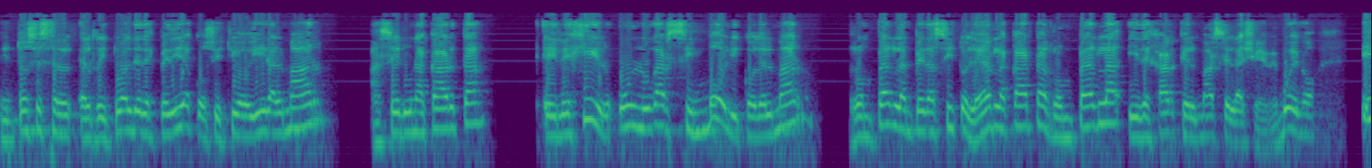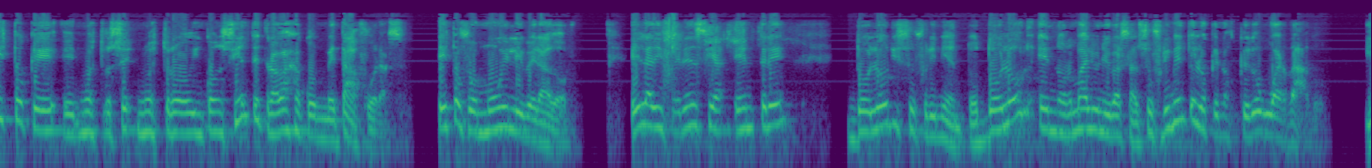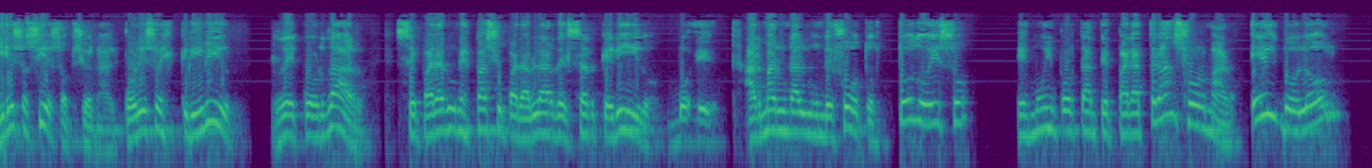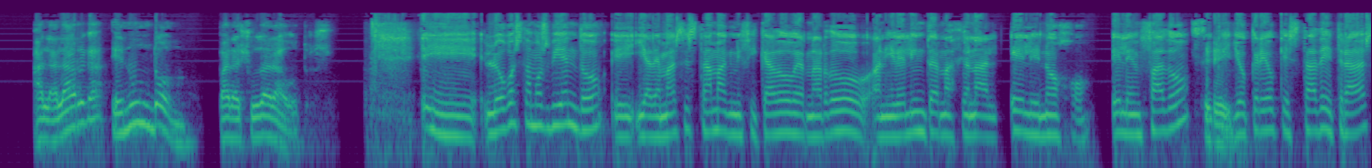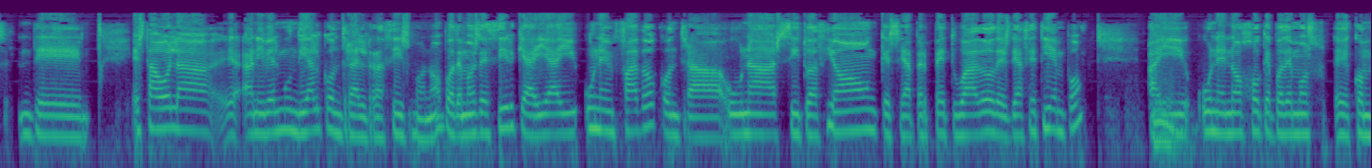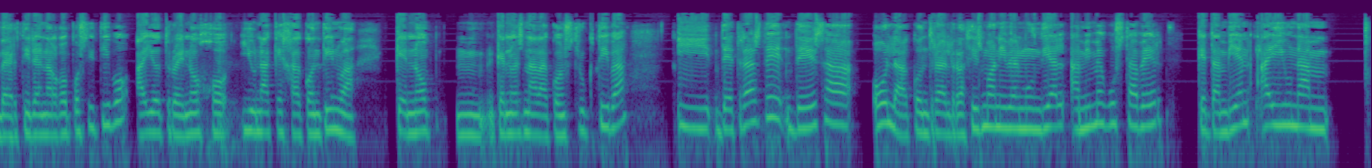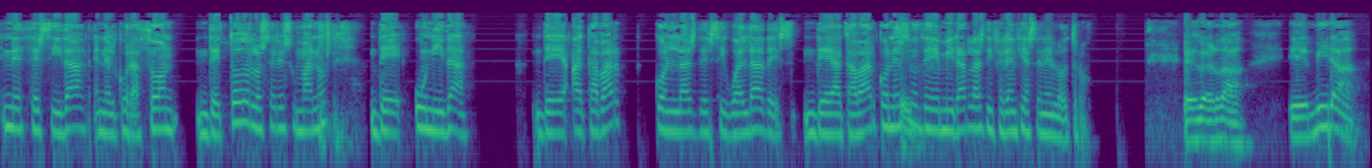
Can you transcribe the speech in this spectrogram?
Entonces el, ritual de despedida consistió en ir al mar, hacer una carta, elegir un lugar simbólico del mar, romperla en pedacitos, leer la carta, romperla y dejar que el mar se la lleve. Bueno, esto que eh, nuestro, nuestro inconsciente trabaja con metáforas, esto fue muy liberador. Es la diferencia entre dolor y sufrimiento. Dolor es normal y universal, sufrimiento es lo que nos quedó guardado. Y eso sí es opcional. Por eso escribir, recordar, separar un espacio para hablar del ser querido, eh, armar un álbum de fotos, todo eso es muy importante para transformar el dolor a la larga en un don para ayudar a otros. Eh, luego estamos viendo, eh, y además está magnificado, Bernardo, a nivel internacional, el enojo el enfado que yo creo que está detrás de esta ola eh, a nivel mundial contra el racismo, ¿no? Podemos decir que ahí hay un enfado contra una situación que se ha perpetuado desde hace tiempo. Hay mm. un enojo que podemos eh, convertir en algo positivo, hay otro enojo y una queja continua que no, mm, que no es nada constructiva. Y detrás de, de esa ola contra el racismo a nivel mundial, a mí me gusta ver que también hay una necesidad en el corazón de todos los seres humanos de unidad, de acabar con las desigualdades, de acabar con eso de mirar las diferencias en el otro. Es verdad. Eh, mira,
